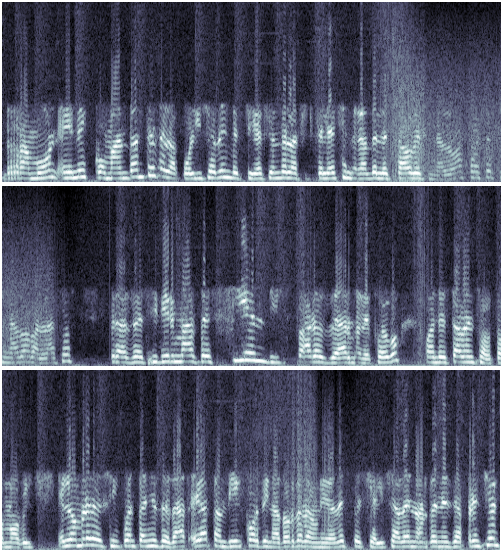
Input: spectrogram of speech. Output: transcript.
Ramón N., comandante de la Policía de Investigación de la Fiscalía General del Estado de Sinaloa, fue asesinado a balazos tras recibir más de 100 disparos de arma de fuego cuando estaba en su automóvil. El hombre de 50 años de edad era también coordinador de la unidad especializada en órdenes de aprehensión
